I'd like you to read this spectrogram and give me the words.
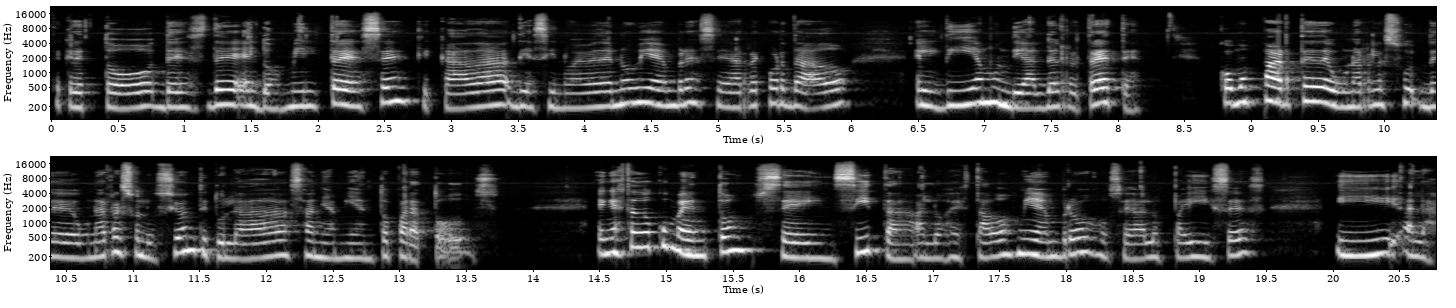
decretó desde el 2013 que cada 19 de noviembre sea recordado el Día Mundial del Retrete, como parte de una, de una resolución titulada Saneamiento para Todos. En este documento se incita a los Estados miembros, o sea, a los países y a las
